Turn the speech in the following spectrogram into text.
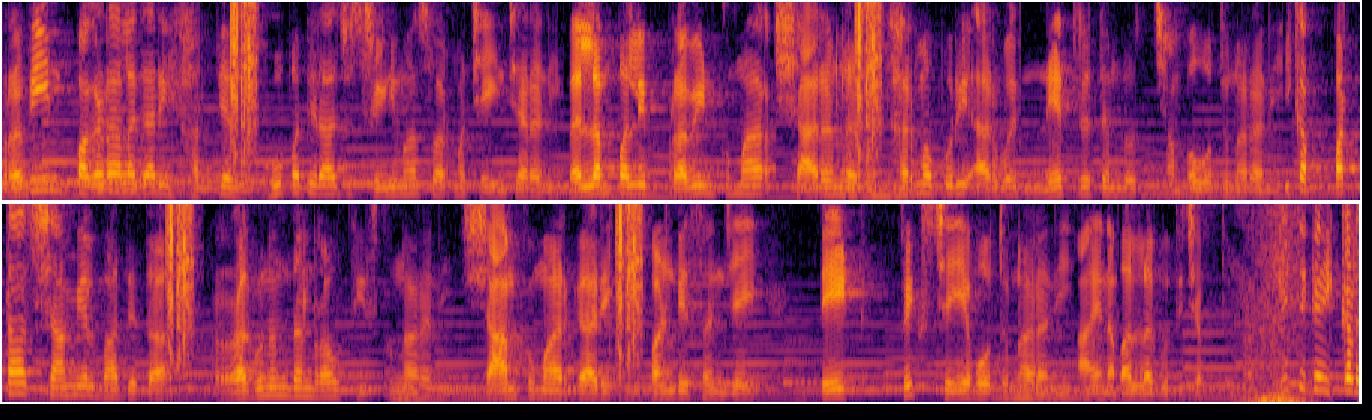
ప్రవీణ్ పగడాల గారి హత్యను భూపతిరాజు శ్రీనివాస్ వర్మ చేయించారని బెల్లంపల్లి ప్రవీణ్ కుమార్ షారన్లను ధర్మపురి అరవై నేతృత్వంలో చంపబోతున్నారని ఇక పట్టా శామ్యుల్ బాధ్యత రఘునందన్ రావు తీసుకున్నారని శ్యామ్ కుమార్ గారికి బండి సంజయ్ డేట్ ఫిక్స్ చేయబోతున్నారని ఆయన బల్లగుద్ది చెప్తున్నారు. బేసిక్గా ఇక్కడ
